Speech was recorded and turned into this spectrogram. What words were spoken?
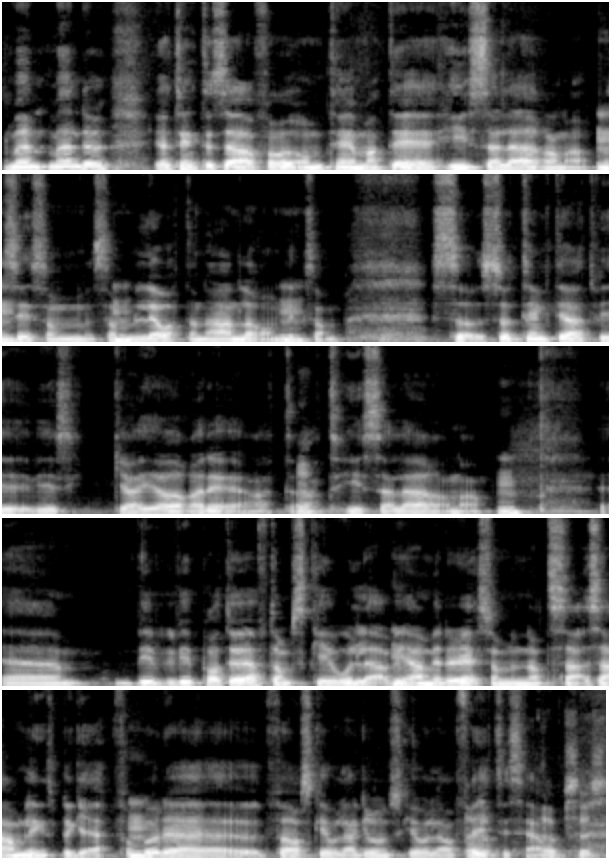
Men, men du, jag tänkte så här, för om temat är hissa lärarna, Mm. precis som, som låten handlar om, liksom, så, så tänkte jag att vi, vi ska göra det, att, Ja. att hissa lärarna. Mm. Eh, vi, vi pratar ju ofta om skola. Vi använder det som något sa- samlingsbegrepp för Mm. både förskola, grundskola och fritidshem. Ja, precis.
